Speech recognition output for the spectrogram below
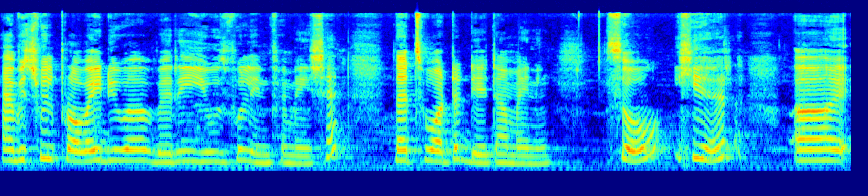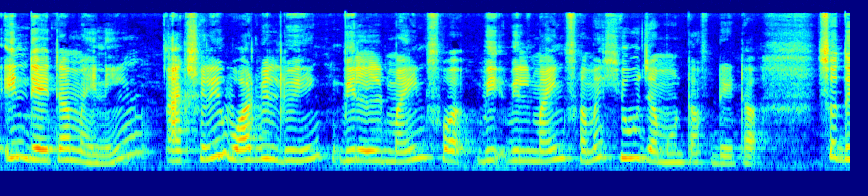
and which will provide you a very useful information that's what a data mining. So here uh, in data mining actually what we'll doing we'll mine for we will mine from a huge amount of data. So the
